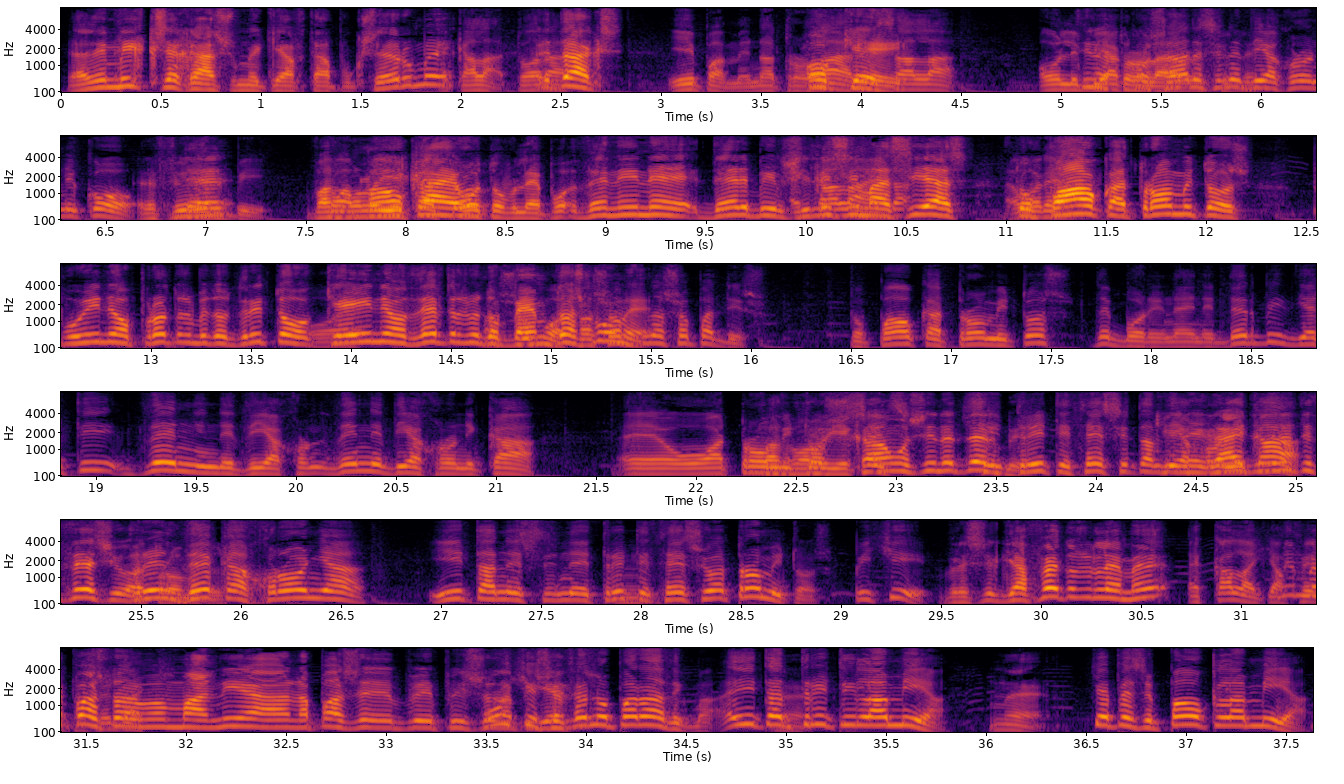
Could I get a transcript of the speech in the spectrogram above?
Δηλαδή μην ξεχάσουμε και αυτά που ξέρουμε. Ε, καλά, τώρα Εντάξει. είπαμε να τρολάρεις, Οκ. αλλά ο Ολυμπιακός τρολάρω, Άρης είναι φίλε; διαχρονικό Ρε φίλε, ντέρμπι. βαθμολογικά Το ΑΠΑΟ εγώ κατρό- το βλέπω. Δεν είναι ντέρμπι υψηλής καλά, σημασίας εντά- το ωραία. πάω κατρόμητος που είναι ο πρώτος με τον τρίτο και Ωραία. είναι ο δεύτερος με Θα τον σου πω, πέμπτο, ας θα σου- πούμε. Να σου απαντήσω. Το πάω κατρόμητος δεν μπορεί να είναι ντέρμπι γιατί δεν είναι, διαχρον... δεν είναι διαχρονικά ε, ο Ατρόμητος. Βαθμολογικά σε- όμως είναι Στην ντέρμπι. τρίτη θέση ήταν Κυνηγάει διαχρονικά. την τρίτη θέση ο Πριν Ατρόμητος. 10 χρόνια ήταν στην ε, τρίτη θέση ο Ατρόμητος. Π.χ. Βρε, εσύ, Για φέτος λέμε. Ε, καλά, για Μην με φέτος, πα τώρα εντάξει. με μανία να πας πίσω. να Όχι, σε πηγαίνεις. φέρνω παράδειγμα. Ήταν τρίτη Λαμία Ναι. και έπαιζε πάω Λαμία.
